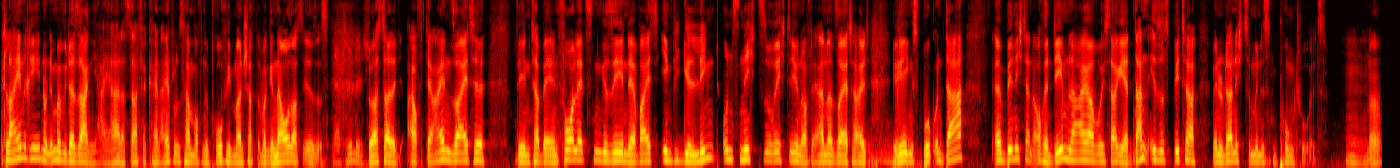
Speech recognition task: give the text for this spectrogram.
kleinreden und immer wieder sagen, ja, ja, das darf ja keinen Einfluss haben auf eine Profimannschaft, aber genau das ist es. Natürlich. Du hast da auf der einen Seite den Tabellenvorletzten gesehen, der weiß, irgendwie gelingt uns nicht so richtig und auf der anderen Seite halt Regensburg. Und da äh, bin ich dann auch in dem Lager, wo ich sage, ja, dann ist es bitter, wenn du da nicht zumindest einen Punkt holst. Ne?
